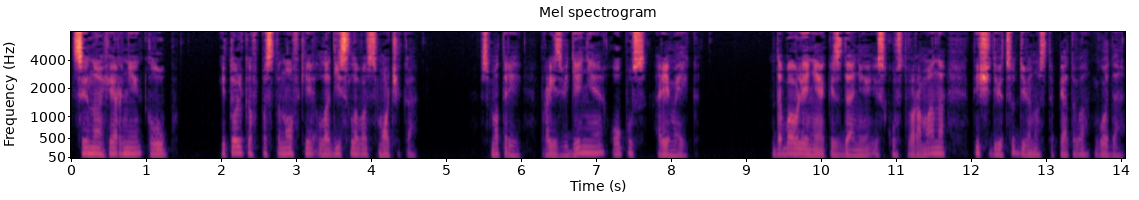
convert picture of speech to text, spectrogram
Цинохерни клуб и только в постановке Ладислава Смочика. Смотри, произведение, опус, ремейк. Добавление к изданию «Искусство романа» 1995 года.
